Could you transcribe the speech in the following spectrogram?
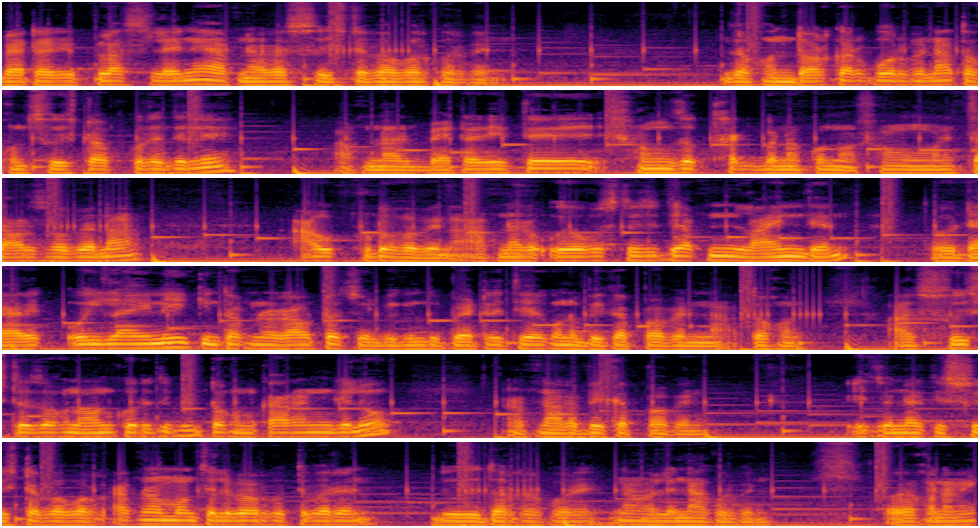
ব্যাটারি প্লাস লাইনে আপনারা সুইচটা ব্যবহার করবেন। যখন দরকার পড়বে না, তখন সুইচটা অফ করে দিলে আপনার ব্যাটারিতে সংযোগ থাকবে না কোনো মানে চার্জ হবে না। আউটপুটও হবে না। আপনার ওই অবস্থায় যদি আপনি লাইন দেন, তো ডাইরেক্ট ওই লাইনেই কিন্তু আপনার রাউটার চলবে, কিন্তু ব্যাটারি থেকে কোনো ব্যাকআপ পাবেন না তখন। আর সুইচটা যখন অন করে দেবেন, তখন কারেন্ট গেলেও আপনারা ব্যাকআপ পাবেন। এই জন্য আর কি সুইচটা ব্যবহার আপনার মন চাইলে ব্যবহার করতে পারেন, যদি দরকার পড়ে। না হলে না করবেন। তো এখন আমি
